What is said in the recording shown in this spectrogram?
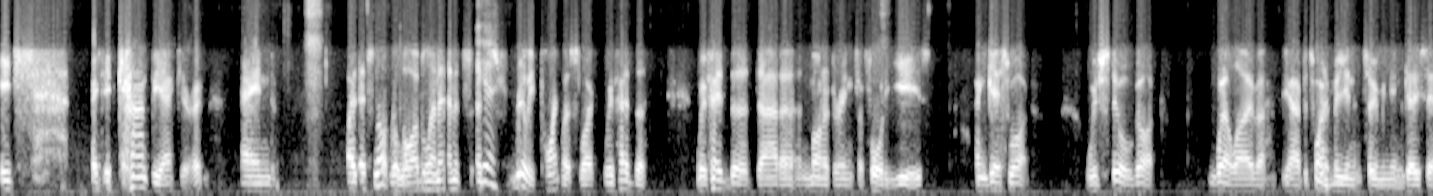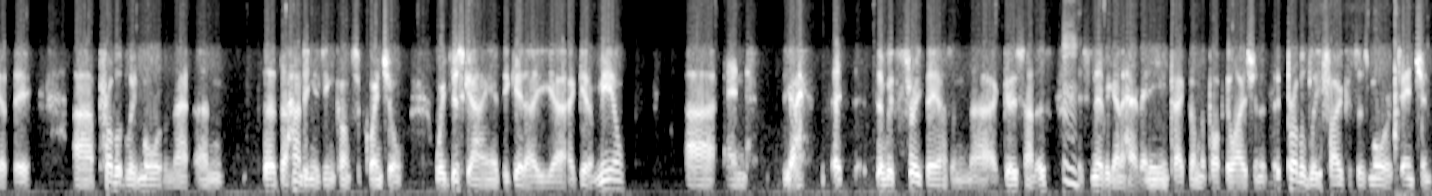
it's it, it can't be accurate, and it's not reliable, and, and it's it's Yeah. really pointless. Like we've had the we've had the data and monitoring for 40 years, and guess what? We've still got well over, you know, between a million and two million geese out there, uh, probably more than that, and the, the hunting is inconsequential. We're just going out to get a uh, get a meal, uh, and yeah, it, it, with 3,000 uh, goose hunters, it's never going to have any impact on the population. It, it probably focuses more attention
